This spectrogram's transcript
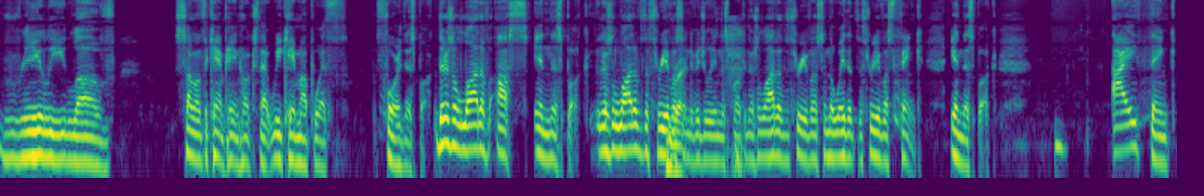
really love some of the campaign hooks that we came up with for this book. There's a lot of us in this book. There's a lot of the three of us Right. individually in this book, and there's a lot of the three of us and the way that the three of us think in this book. I think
